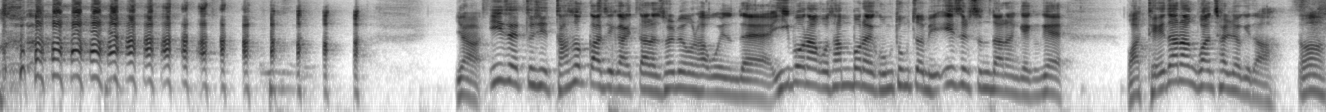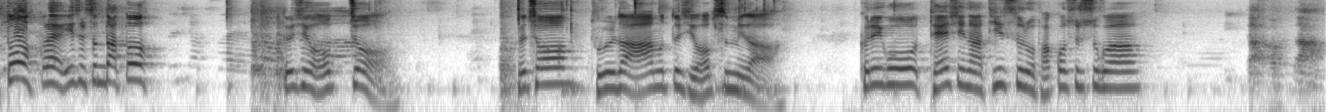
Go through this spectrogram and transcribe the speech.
야, it의 뜻이 다섯 가지가 있다는 설명을 하고 있는데 2번하고 3번의 공통점이 it을 쓴다는 게 그게 와 대단한 관찰력이다. 어, 또 그래 it을 쓴다 또 뜻이 없죠. 그렇죠? 둘 다 아무 뜻이 없습니다. 그리고 that이나 this로 바꿔 쓸 수가 있다 없다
